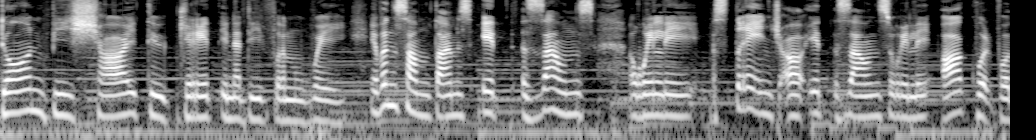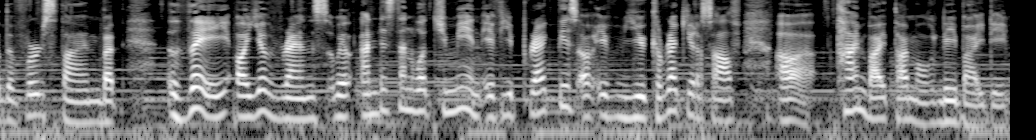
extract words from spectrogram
don't be shy to greet in a different way. Even sometimes it sounds really strange or it sounds really awkward for the first time but they or your friends will understand what you mean if you practice or if you correct yourself uh, time by time or day by day.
